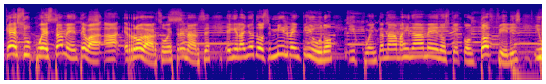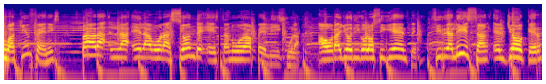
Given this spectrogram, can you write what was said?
que supuestamente va a rodarse o estrenarse en el año 2021 y cuenta nada más y nada menos que con Todd Phillips y Joaquín Phoenix para la elaboración de esta nueva película. Ahora yo digo lo siguiente, si realizan el Joker,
